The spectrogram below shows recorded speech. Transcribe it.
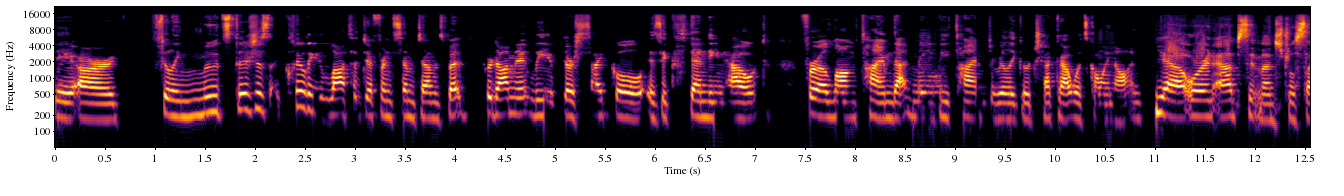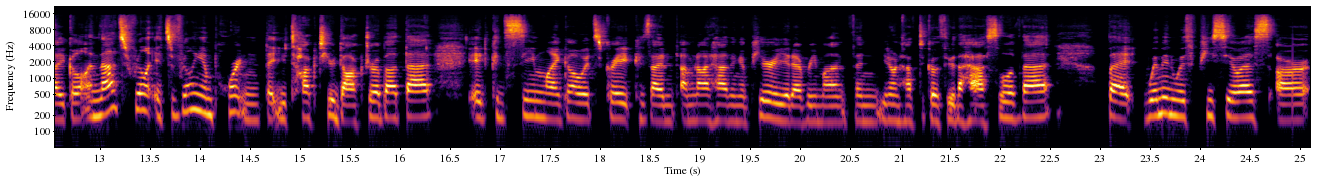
they are feeling moods. There's just clearly lots of different symptoms, but predominantly if their cycle is extending out for a long time, that may be time to really go check out what's going on. Yeah, or an absent menstrual cycle. And that's really, it's really important that you talk to your doctor about that. It could seem like, oh, it's great because I'm not having a period every month and you don't have to go through the hassle of that. But women with PCOS are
